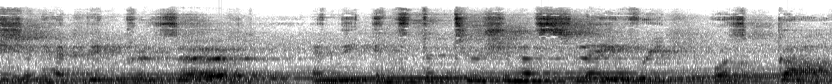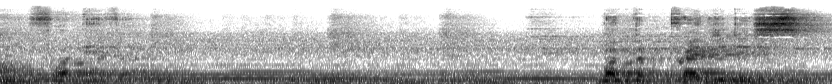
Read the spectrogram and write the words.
nation had been preserved and the institution of slavery was gone forever. Prejudice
